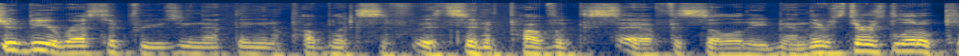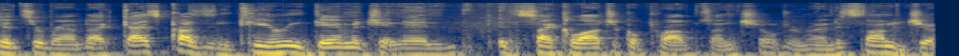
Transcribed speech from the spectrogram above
should be arrested for using that thing in a public. It's in a public uh, facility, man. There's there's little kids around. That guy's causing tearing damage and, and, and psychological problems on children, right? It's not a joke.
